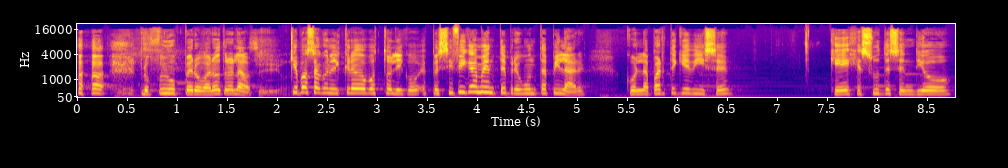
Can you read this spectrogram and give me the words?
Nos fuimos pero para otro lado. Sí, bueno. ¿Qué pasa con el credo apostólico? Específicamente, pregunta Pilar, con la parte que dice que Jesús descendió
